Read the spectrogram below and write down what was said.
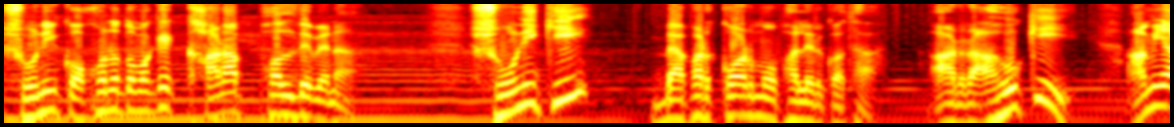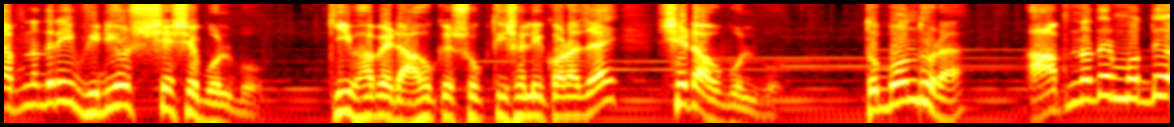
শনি কখনো তোমাকে খারাপ ফল দেবে না। শনি কি? ব্যাপার কর্মফলের কথা। আর রাহু কি? আমি আপনাদের এই ভিডিওর শেষে বলব। কীভাবে রাহুকে শক্তিশালী করা যায় সেটাও বলব। তো বন্ধুরা, আপনাদের মধ্যে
